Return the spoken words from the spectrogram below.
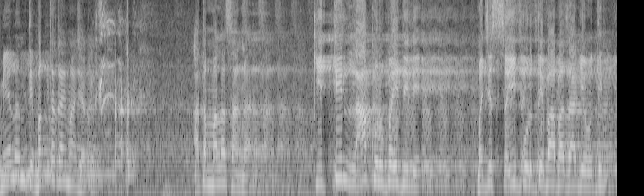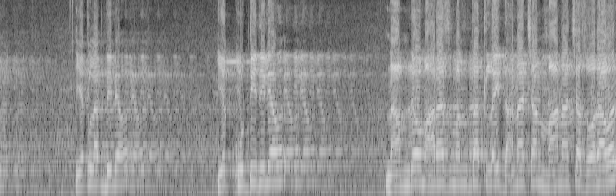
मेलन ते बघता काय माझ्याकडे? आता मला सांगा किती लाख रुपये दिले? म्हणजे सही पुरते बाबा जागे होतील एक लाख दिल्यावर एक कोटी दिल्यावर. नामदेव महाराज म्हणतात लई धनाच्या मानाच्या जोरावर.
